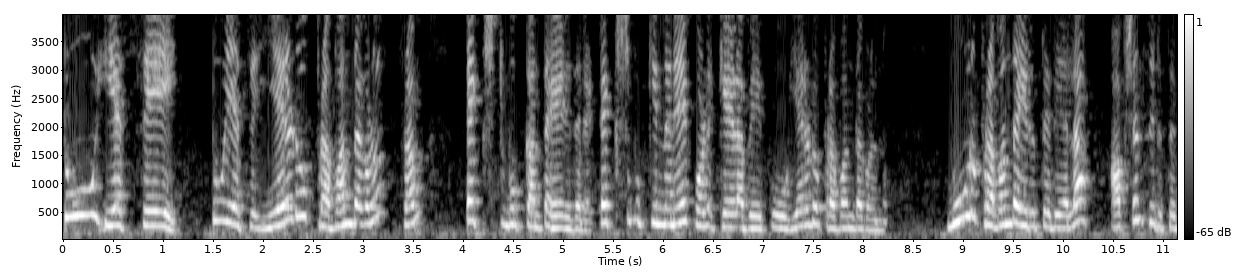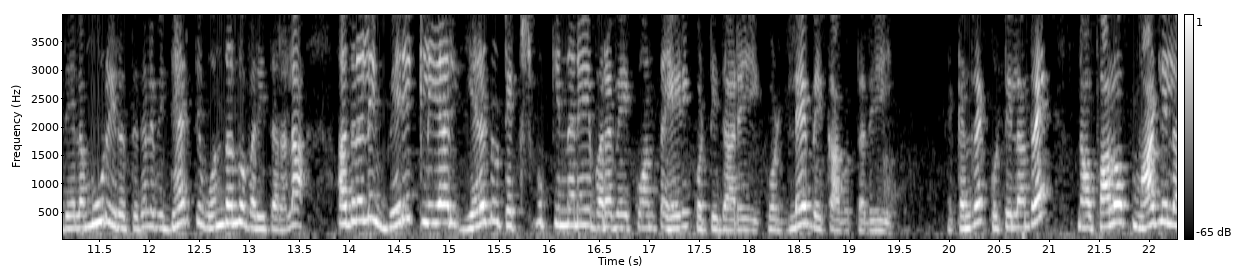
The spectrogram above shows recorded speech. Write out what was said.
ಟೂ ಎಸ್ ಎ ಟು ಎಸ್ ಎ ಎರಡು ಪ್ರಬಂಧಗಳು ಫ್ರಮ್ ಟೆಕ್ಸ್ಟ್ ಬುಕ್ ಅಂತ ಹೇಳಿದ್ದಾರೆ. ಟೆಕ್ಸ್ಟ್ ಬುಕ್ ಇಂದನೇ ಕೊಳ- ಕೇಳಬೇಕು ಎರಡು ಪ್ರಬಂಧಗಳನ್ನು. ಮೂರು ಪ್ರಬಂಧ ಇರುತ್ತದೆಯಲ್ಲ ಆಪ್ಷನ್ಸ್ ಇರುತ್ತದೆಯಲ್ಲ ಮೂರು ಇರುತ್ತದೆಯಲ್ಲ ವಿದ್ಯಾರ್ಥಿ ಒಂದನ್ನು ಬರೀತಾರಲ್ಲ? ಅದರಲ್ಲಿ ವೆರಿ ಕ್ಲಿಯರ್ ಎರಡು ಟೆಕ್ಸ್ಟ್ ಬುಕ್ ಇಂದನೇ ಬರಬೇಕು ಅಂತ ಹೇಳಿ ಕೊಟ್ಟಿದ್ದಾರೆ ಕೊಡ್ಲೇಬೇಕಾಗುತ್ತದೆ. ಯಾಕಂದ್ರೆ ಕೊಟ್ಟಿಲ್ಲ ಅಂದರೆ ನಾವು ಫಾಲೋ ಅಪ್ ಮಾಡಲಿಲ್ಲ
